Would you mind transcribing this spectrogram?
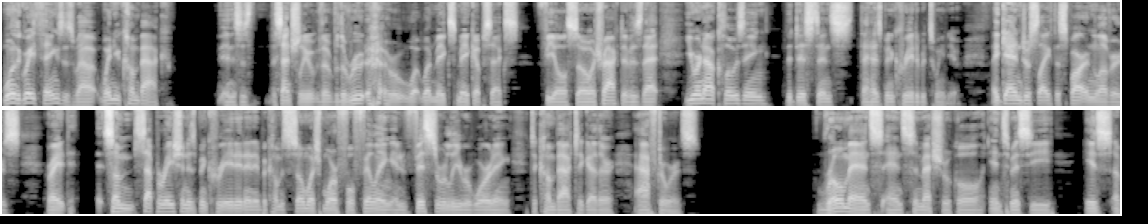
One of the great things is about when you come back, and this is essentially the the root or what what makes makeup sex feel so attractive is that you are now closing the distance that has been created between you. Again, just like the Spartan lovers, right? Some separation has been created and it becomes so much more fulfilling and viscerally rewarding to come back together afterwards. Romance and symmetrical intimacy is a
